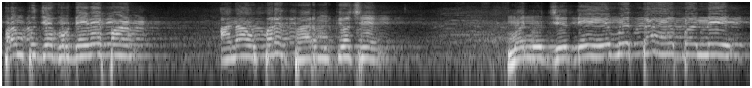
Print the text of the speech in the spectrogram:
પરમ પૂજ્ય ગુરુદેવે પણ આના ઉપર જ ભાર મૂક્યો છે. મનુજ દેવતા બને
